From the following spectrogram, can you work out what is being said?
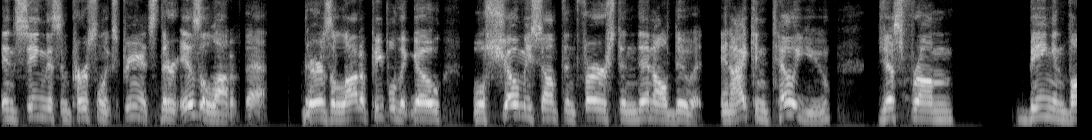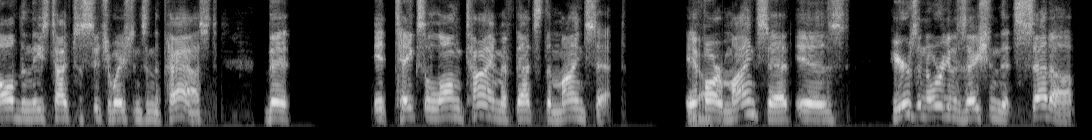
in seeing this in personal experience, there is a lot of that. There is a lot of people that go, well, show me something first and then I'll do it. And I can tell you just from being involved in these types of situations in the past that it takes a long time if that's the mindset. If yeah. our mindset is here's an organization that's set up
